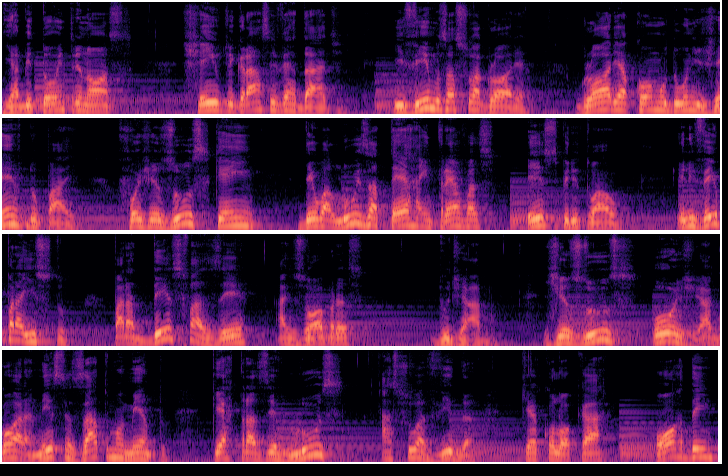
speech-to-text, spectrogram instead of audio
e habitou entre nós, cheio de graça e verdade, e vimos a sua glória, glória como do unigênito do Pai. Foi Jesus quem deu a luz à terra em trevas espiritual. Ele veio para isto, para desfazer as obras do diabo. Jesus, hoje, agora, nesse exato momento, quer trazer luz à sua vida, quer colocar ordem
